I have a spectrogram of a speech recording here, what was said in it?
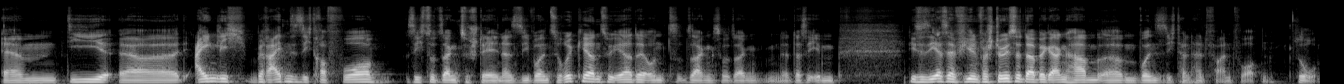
ähm, die äh, eigentlich bereiten sie sich darauf vor, sich sozusagen zu stellen. Also sie wollen zurückkehren zur Erde und sozusagen, sozusagen, dass sie eben diese sehr, sehr vielen Verstöße da begangen haben, ähm, wollen sie sich dann halt verantworten. So.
